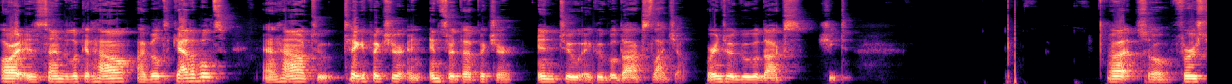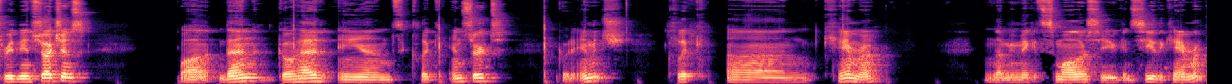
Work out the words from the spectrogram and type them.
Alright, it's time to look at how I built a catapult and how to take a picture and insert that picture into a Google Docs slideshow or into a Google Docs sheet. Alright, so first read the instructions. Well, then go ahead and click insert, go to image, click on camera. Let me make it smaller so you can see the camera.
